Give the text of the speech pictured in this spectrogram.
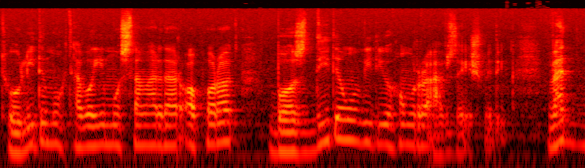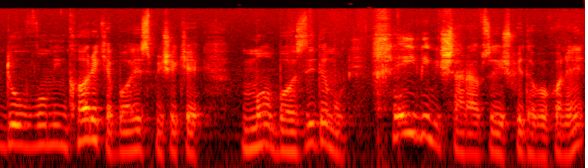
تولید محتوای مستمر در آپارات بازدید اون ویدیو هم رو افزایش بدیم. و دومین کاری که باعث میشه که ما بازدیدمون خیلی بیشتر افزایش پیدا بکنه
